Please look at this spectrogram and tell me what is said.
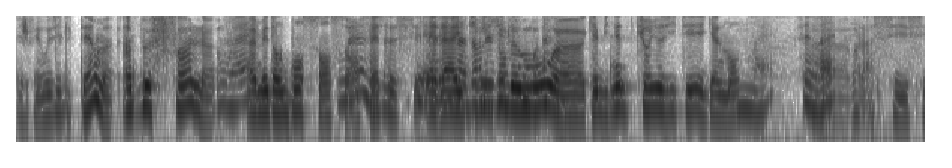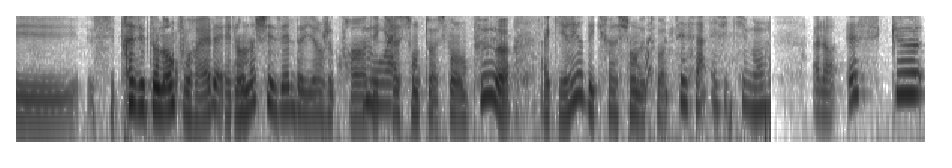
je vais oser le terme, un peu folle, euh, mais dans le bon sens en fait. Elle a utilisé le mot cabinet de curiosité également. Ouais. C'est vrai. Euh, voilà, c'est très étonnant pour elle. Elle en a chez elle d'ailleurs, je crois, hein, des créations de toi. Est-ce qu'on peut euh, acquérir des créations de toi? C'est ça, effectivement. Alors, est-ce que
